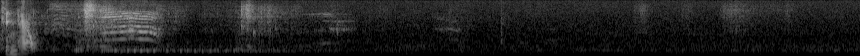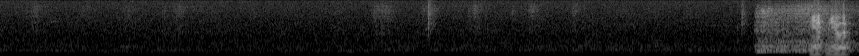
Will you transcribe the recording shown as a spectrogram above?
Fucking hell. Yep, knew it.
